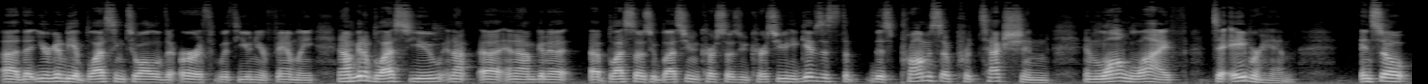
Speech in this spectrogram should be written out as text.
uh, that you're going to be a blessing to all of the earth with you and your family. And I'm going to bless you, and I, uh, and I'm going to uh, bless those who bless you and curse those who curse you. He gives us the, this promise of protection and long life to Abraham. And so,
